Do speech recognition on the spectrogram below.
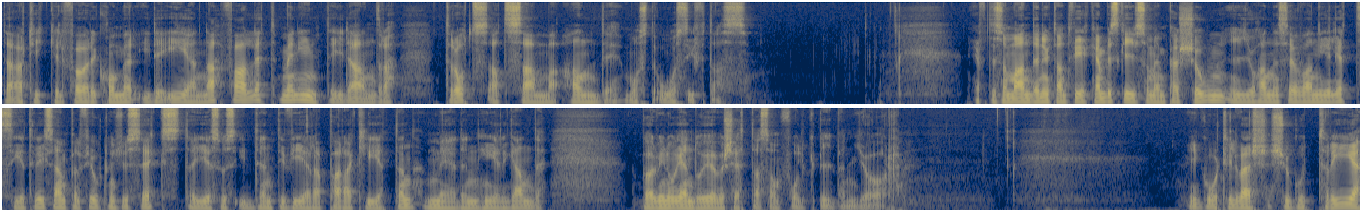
där artikel förekommer i det ena fallet men inte i det andra trots att samma ande måste åsyftas. Eftersom anden utan tvekan beskrivs som en person i Johannes evangeliet se till exempel 1426 där Jesus identifierar parakleten med den helige ande bör vi nog ändå översätta som folkbibeln gör. Vi går till vers 23.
